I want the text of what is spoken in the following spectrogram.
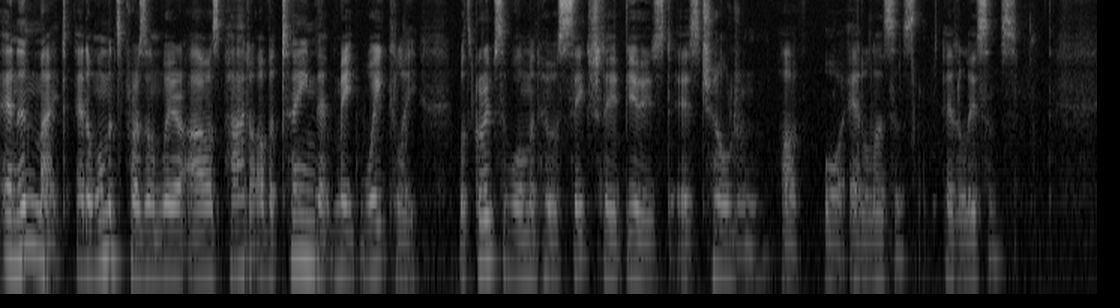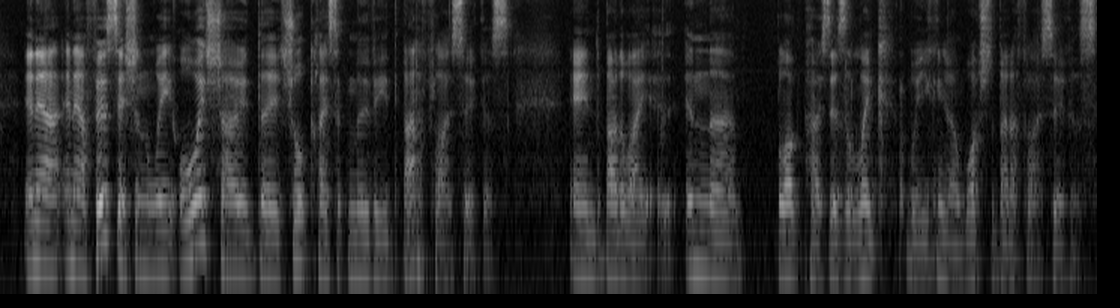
an inmate at a women's prison where I was part of a team that meet weekly with groups of women who were sexually abused as children of or adolescents. adolescents. In our in our first session, we always showed the short classic movie The Butterfly Circus, and by the way, in the blog post, there's a link where you can go watch the Butterfly Circus.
